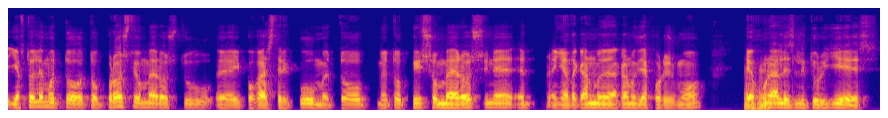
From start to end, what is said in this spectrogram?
γι' αυτό λέμε ότι το, το πρόστιο μέρος του ε, υπογαστρικού με το, με το πίσω μέρος είναι, ε, για να, τα κάνουμε, να κάνουμε διαχωρισμό, mm-hmm. έχουν άλλες λειτουργίες.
